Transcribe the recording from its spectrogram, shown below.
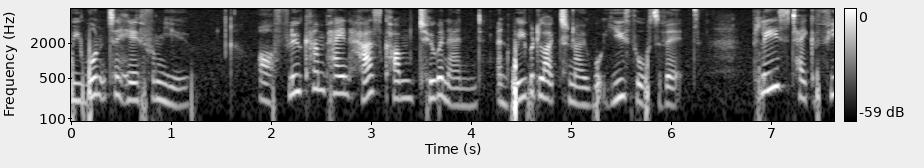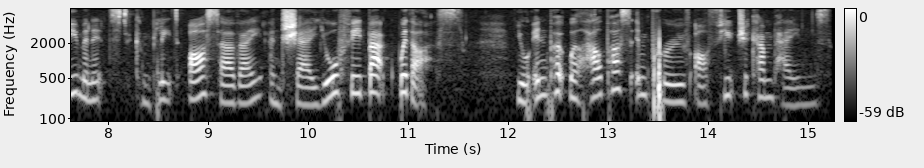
We want to hear from you. Our flu campaign has come to an end, and we would like to know what you thought of it. Please take a few minutes to complete our survey and share your feedback with us. Your input will help us improve our future campaigns.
